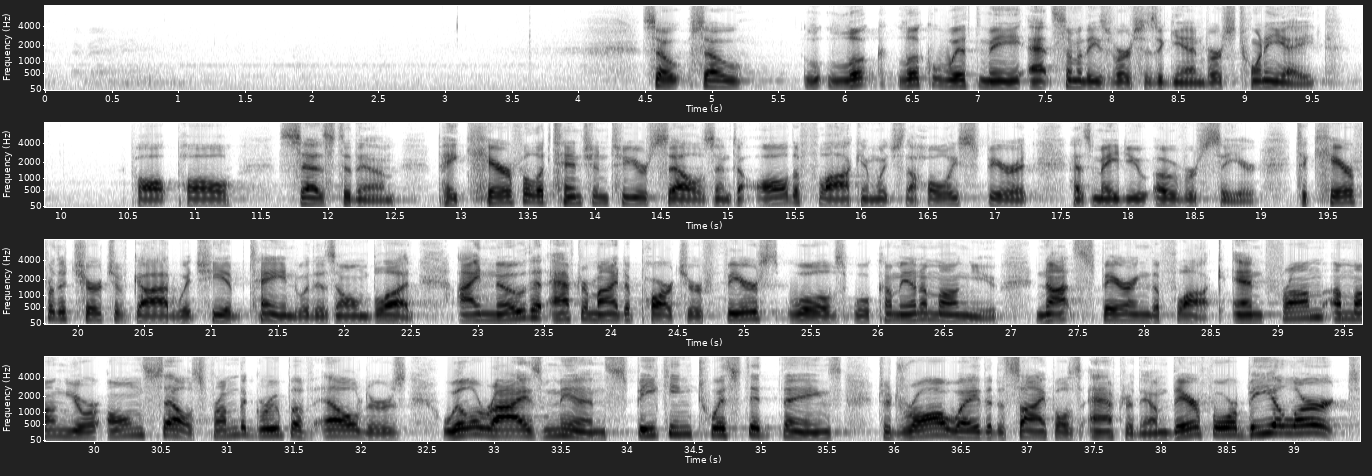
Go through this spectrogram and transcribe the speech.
So, so look, look with me at some of these verses again. Verse 28, Paul, Paul says to them, Pay careful attention to yourselves and to all the flock in which the Holy Spirit has made you overseer, to care for the church of God which he obtained with his own blood. I know that after my departure, fierce wolves will come in among you, not sparing the flock. And from among your own selves, from the group of elders, will arise men speaking twisted things to draw away the disciples after them. Therefore, be alert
